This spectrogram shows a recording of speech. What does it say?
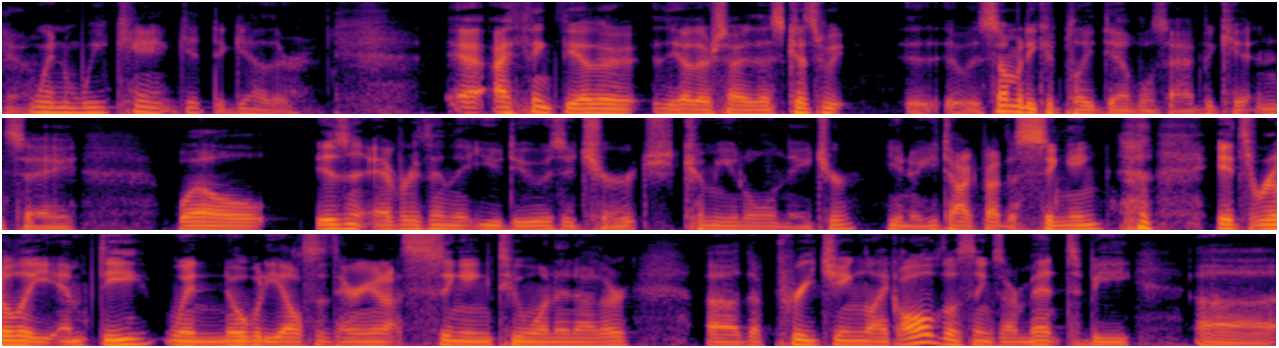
Yeah. when we can't get together. I- I think the other the other side of this because we uh, somebody could play devil's advocate and say, well, isn't everything that you do as a church communal in nature? You know, you talked about the singing. it's really empty when nobody else is there. You're not singing to one another. Uh, the preaching, like all those things are meant to be uh,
